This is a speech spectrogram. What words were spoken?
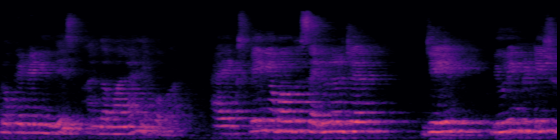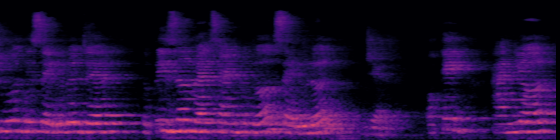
located in this Andaman and Nicobar. I explained about the cellular gel. Jail during British rule, this cellular jail, the prisoner were sent to the cellular jail. Okay, and here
